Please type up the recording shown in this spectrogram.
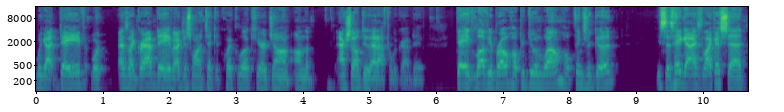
We got Dave. As I grab Dave, I just want to take a quick look here, John, on the. Actually, I'll do that after we grab Dave. Dave, love you, bro. Hope you're doing well. Hope things are good. He says, Hey guys, like I said,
